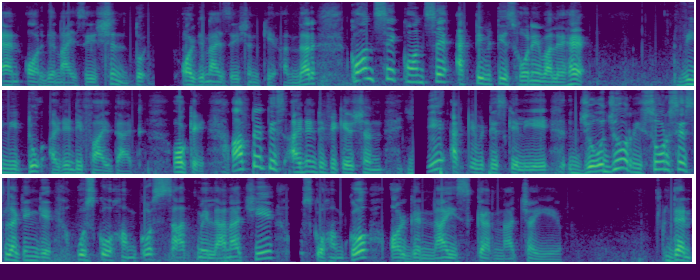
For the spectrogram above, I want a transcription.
an organization तो ऑर्गेनाइजेशन के अंदर कौन से कौन से एक्टिविटीज़ होने वाले हैं? We need to identify that. Okay, after this identification, ये एक्टिविटीज़ के लिए जो जो रिसोर्सेस लगेंगे, उसको हमको साथ में लाना चाहिए, उसको हमको ऑर्गेनाइज करना चाहिए। देन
